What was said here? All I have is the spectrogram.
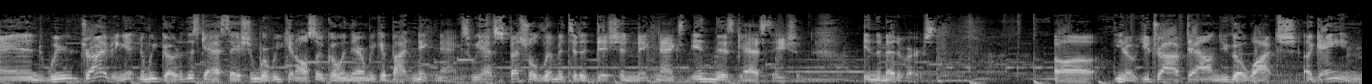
and we're driving it and we go to this gas station where we can also go in there and we can buy knickknacks. We have special limited edition knickknacks in this gas station in the metaverse. Uh, you know, you drive down, you go watch a game.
